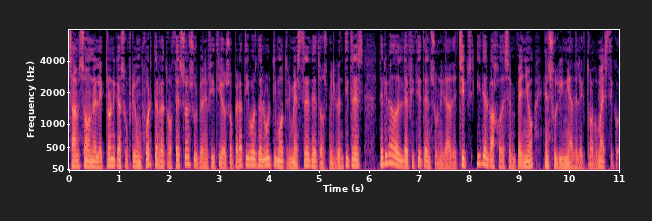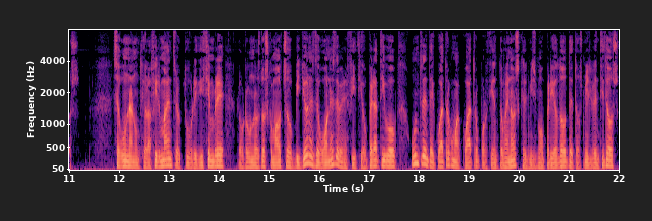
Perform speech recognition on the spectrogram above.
Samsung Electrónica sufrió un fuerte retroceso en sus beneficios operativos del último trimestre de 2023, derivado del déficit en su unidad de chips y del bajo desempeño en su línea de electrodomésticos. Según anunció la firma, entre octubre y diciembre logró unos 2,8 billones de wones de beneficio operativo, un 34,4% menos que el mismo periodo de 2022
